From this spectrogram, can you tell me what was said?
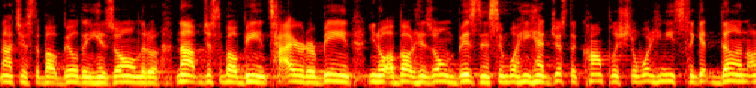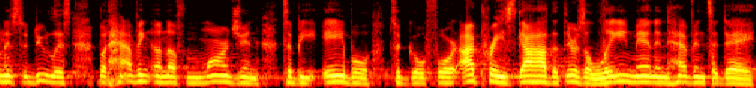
not just about building his own little, not just about being tired or being, you know, about his own business and what he had just accomplished or what he needs to get done on his to do list, but having enough margin to be able to go forward. I praise God that there's a layman in heaven today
